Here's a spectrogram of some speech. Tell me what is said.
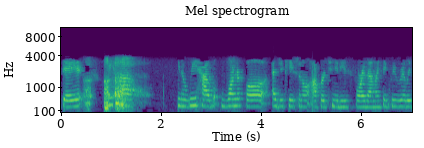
state, we have, you know, we have wonderful educational opportunities for them. I think we really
